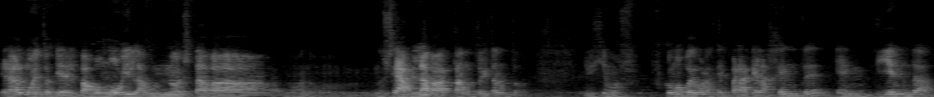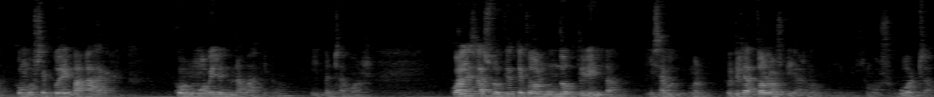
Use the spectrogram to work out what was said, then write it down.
era el momento que el pago móvil aún no estaba, no, no- no se hablaba tanto y tanto. Y dijimos, ¿cómo podemos hacer para que la gente entienda cómo se puede pagar con un móvil en una máquina? Y pensamos, ¿cuál es la solución que todo el mundo utiliza? Y se, bueno, que utiliza todos los días, ¿no? Y dijimos, WhatsApp.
